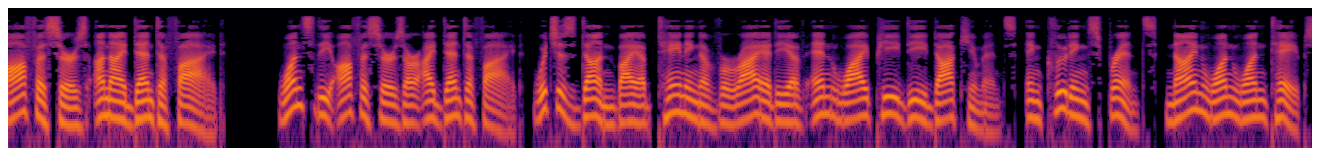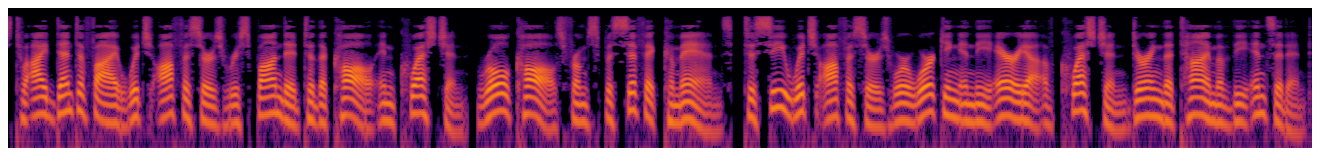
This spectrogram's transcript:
Officers unidentified once the officers are identified, which is done by obtaining a variety of NYPD documents, including sprints, 911 tapes to identify which officers responded to the call in question, roll calls from specific commands, to see which officers were working in the area of question during the time of the incident,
